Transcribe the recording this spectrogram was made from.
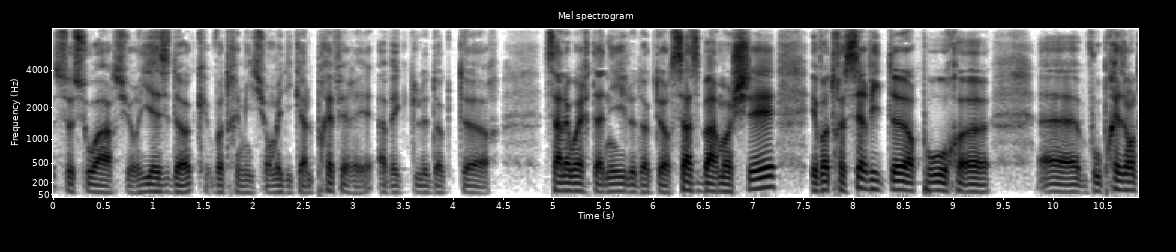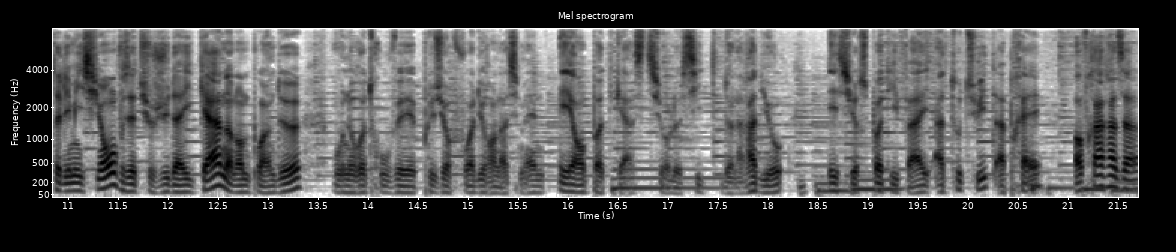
ce soir sur Yes Doc, votre émission médicale préférée, avec le docteur Salah Wertani, le docteur Sas Barmoshe et votre serviteur pour euh, vous présenter l'émission. Vous êtes sur Judaïka 90.2. Vous nous retrouvez plusieurs fois durant la semaine et en podcast sur le site de la radio et sur Spotify. À tout de suite après Ofra Haza.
